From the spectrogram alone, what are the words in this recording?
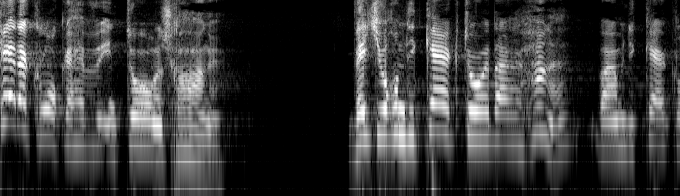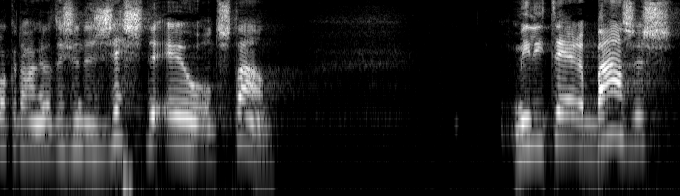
Kerkklokken hebben we in torens gehangen. Weet je waarom die kerktoren daar hangen? Waarom die kerkklokken daar hangen? Dat is in de zesde eeuw ontstaan. Militaire basis,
